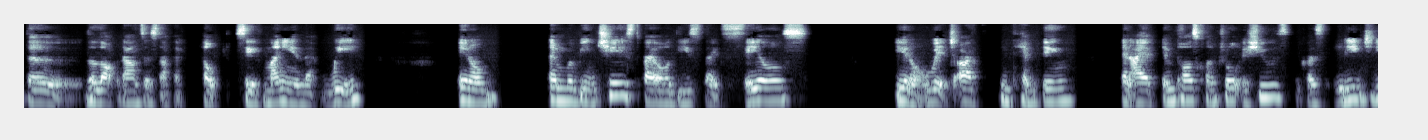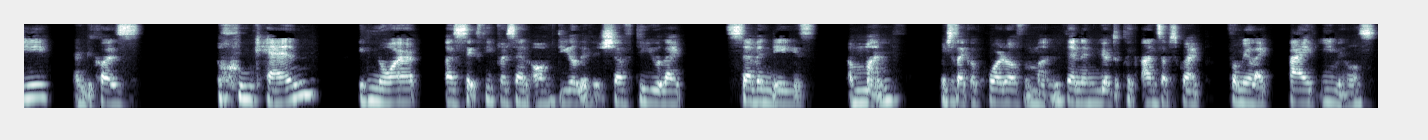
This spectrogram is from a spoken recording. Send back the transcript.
the, the lockdowns and stuff have helped save money in that way, you know, and we're being chased by all these like sales, you know, which are tempting and I have impulse control issues because ADHD and because who can ignore a 60% off deal if it's shoved to you like seven days a month, which is like a quarter of a month. And then you have to click unsubscribe from your like five emails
